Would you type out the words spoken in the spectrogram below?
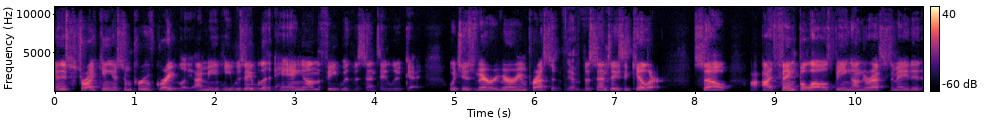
And his striking has improved greatly. I mean, he was able to hang on the feet with Vicente Luque, which is very, very impressive. Yep. Vicente's a killer. So I think Belal's being underestimated.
